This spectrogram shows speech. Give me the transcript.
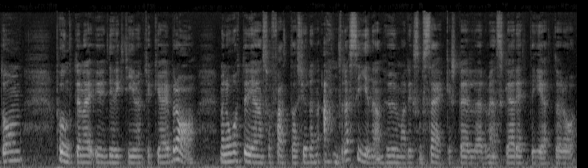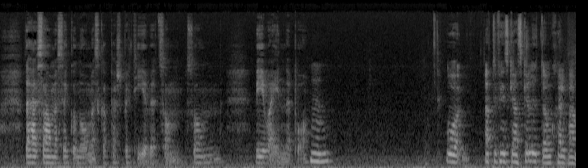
de punkterna i direktiven tycker jag är bra. Men återigen så fattas ju den andra sidan hur man liksom säkerställer mänskliga rättigheter och det här samhällsekonomiska perspektivet som, som vi var inne på. Mm. Och att det finns ganska lite om själva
